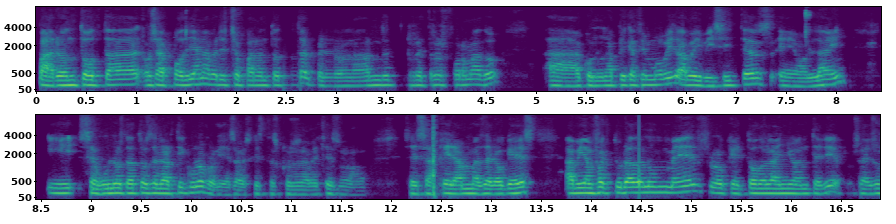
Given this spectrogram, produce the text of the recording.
parón total, o sea, podrían haber hecho parón total, pero lo han retransformado con una aplicación móvil a babysitters eh, online y según los datos del artículo, porque ya sabes que estas cosas a veces no se exageran más de lo que es, habían facturado en un mes lo que todo el año anterior. O sea, eso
